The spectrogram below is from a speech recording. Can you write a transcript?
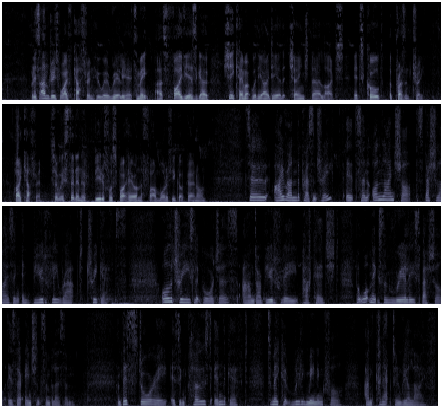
But it's Andrew's wife Catherine who we're really here to meet, as five years ago she came up with the idea that changed their lives. It's called the Present Tree. Hi, Catherine. So we're still in a beautiful spot here on the farm. What have you got going on? So I run the Present Tree. It's an online shop specialising in beautifully wrapped tree gifts. All the trees look gorgeous and are beautifully packaged, but what makes them really special is their ancient symbolism. And this story is enclosed in the gift to make it really meaningful and connect in real life.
